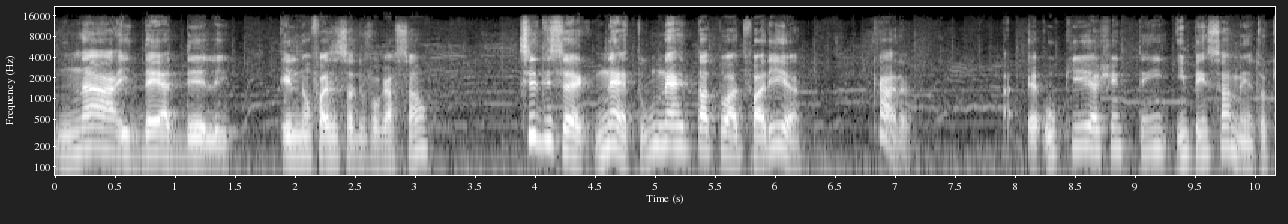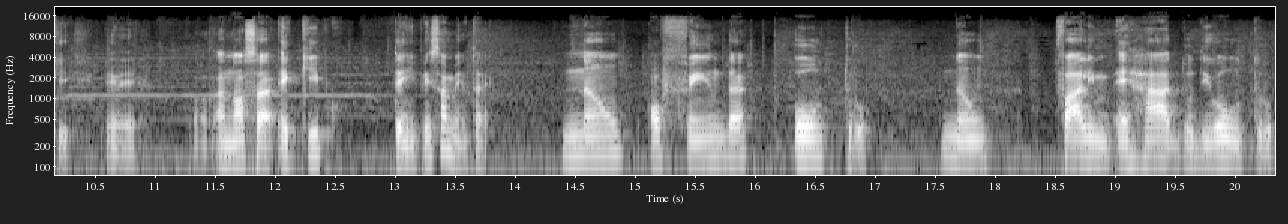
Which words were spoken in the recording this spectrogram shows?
na ideia dele ele não faz essa divulgação. Se disser, Neto, um nerd tatuado faria? Cara, é o que a gente tem em pensamento aqui. É, a nossa equipe tem em pensamento é não ofenda outro. Não fale errado de outro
